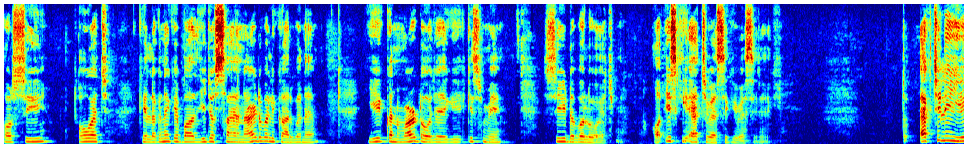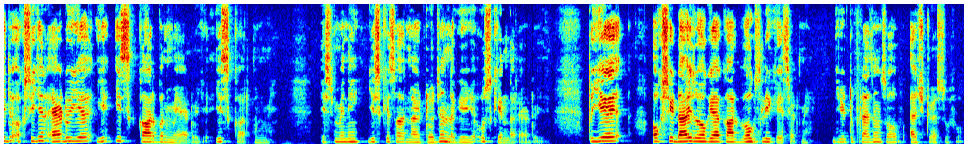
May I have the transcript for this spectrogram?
और सी ओ एच के लगने के बाद ये जो साइनाइड वाली कार्बन है ये कन्वर्ट हो जाएगी किसमें? सी डबल ओ एच में। और इसकी एच वैसे की वैसी रहेगी। तो एक्चुअली ये जो ऑक्सीजन ऐड हुई है, ये इस कार्बन में ऐड हुई है। इस कार्बन में। इसमें नहीं, जिसके साथ नाइट्रोजन लगी हुई है, उसके अंदर ऐड हुई है। तो ये ऑक्सीडाइज हो गया कार्बोक्सिलिक एसिड में due to presence of H two S O four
